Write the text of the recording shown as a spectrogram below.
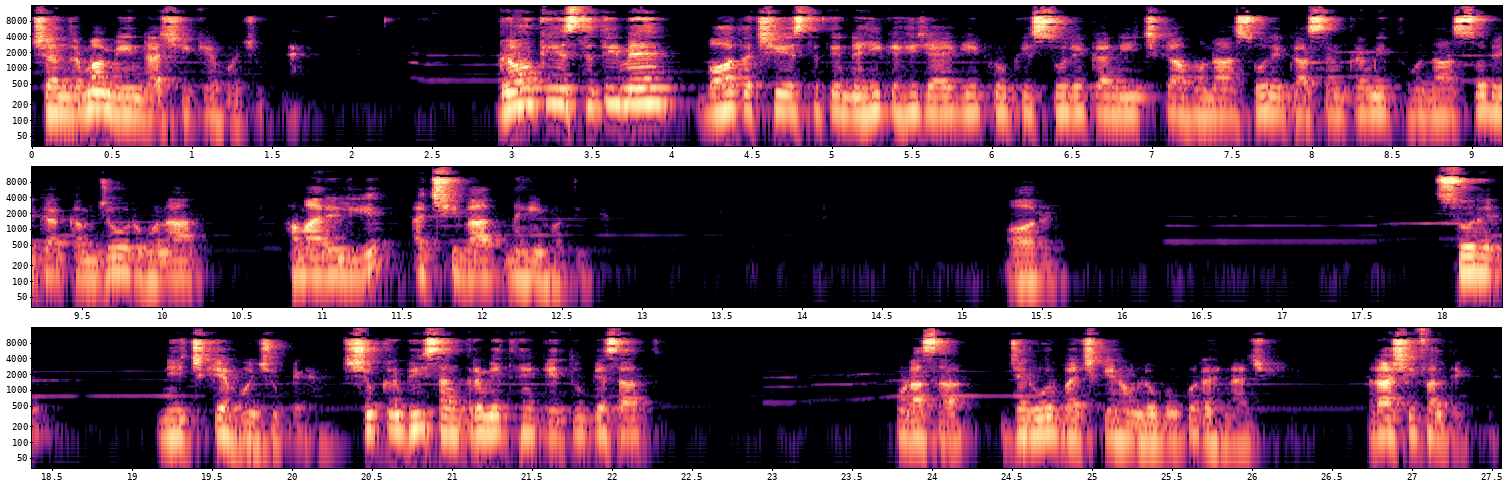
चंद्रमा मीन राशि के हो चुके हैं। ग्रहों की स्थिति में बहुत अच्छी स्थिति नहीं कही जाएगी, क्योंकि सूर्य का नीच का होना, सूर्य का संक्रमित होना, सूर्य का कमज़ोर होना हमारे लिए अच्छी बात नहीं होती है। और सूर्य नीच के हो चुके हैं। शुक्र भी संक्रमित हैं केतु के साथ। थोड़ा सा ज़रूर बच के हम लोगों को रहना चाहिए। राशिफल देखते हैं।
